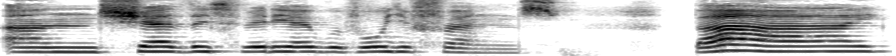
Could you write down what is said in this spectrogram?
and share this video with all your friends. Bye!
